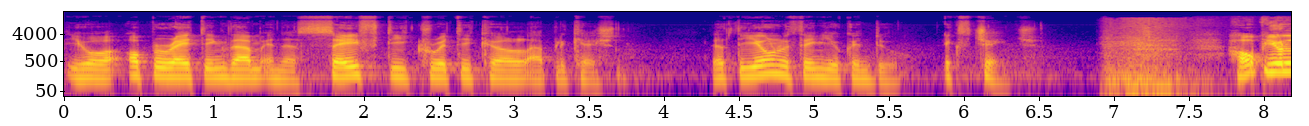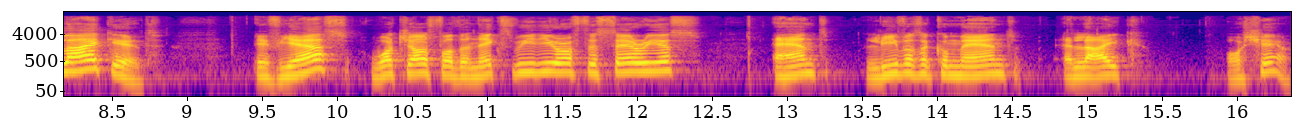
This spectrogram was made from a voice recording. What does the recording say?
you're operating them in a safety critical application. That's the only thing you can do, exchange. Hope you like it. If yes, watch out for the next video of the series and leave us a comment, a like or share.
